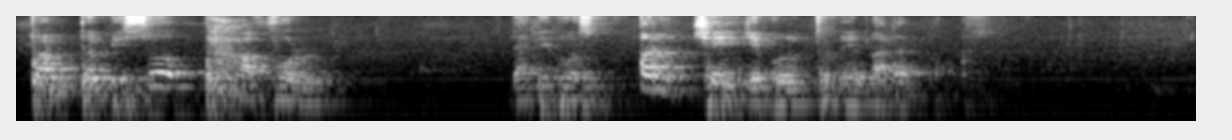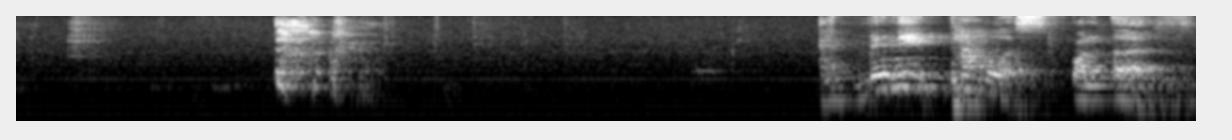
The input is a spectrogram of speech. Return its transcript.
thought to be so powerful that it was unchangeable to the ballot box. and many powers on earth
